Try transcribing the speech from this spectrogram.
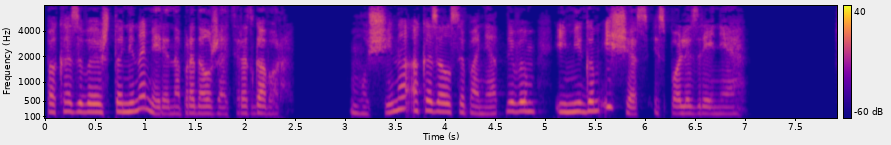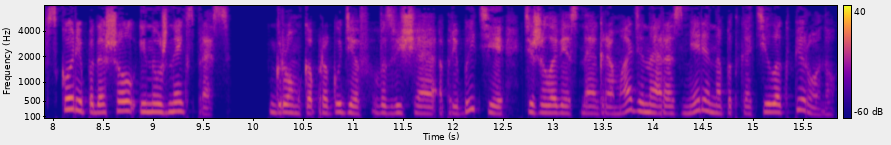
показывая, что не намерена продолжать разговор. Мужчина оказался понятливым и мигом исчез из поля зрения. Вскоре подошел и нужный экспресс. Громко прогудев, возвещая о прибытии, тяжеловесная громадина размеренно подкатила к перрону,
